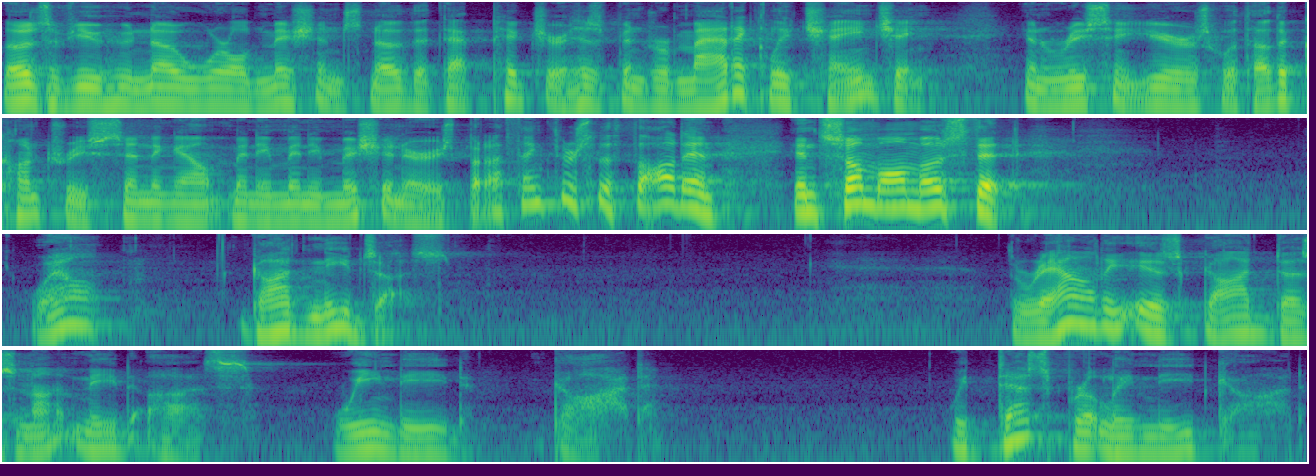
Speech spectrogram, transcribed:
Those of you who know world missions know that that picture has been dramatically changing in recent years with other countries sending out many, many missionaries. But I think there's the thought in, in some almost that, well, God needs us. The reality is, God does not need us. We need God. We desperately need God.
